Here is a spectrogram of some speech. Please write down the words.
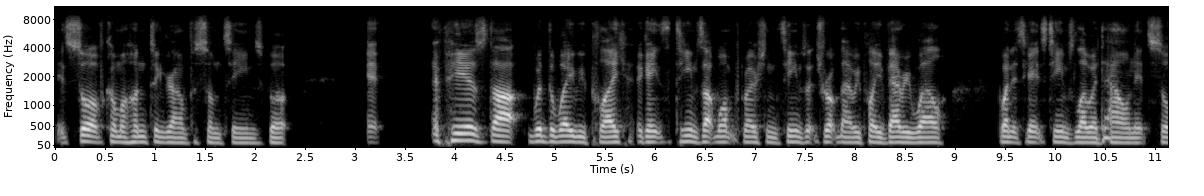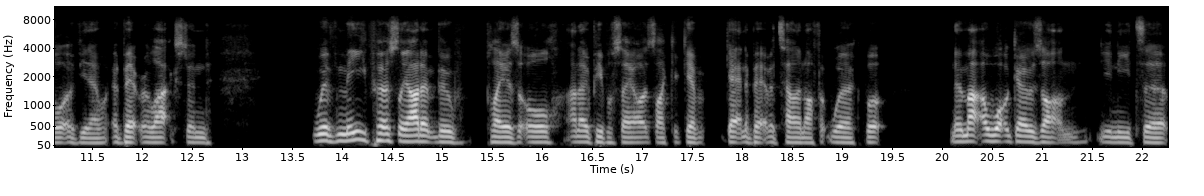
it's sort of come a hunting ground for some teams, but appears that with the way we play against the teams that want promotion, the teams which are up there, we play very well. When it's against teams lower down, it's sort of, you know, a bit relaxed. And with me personally, I don't boo players at all. I know people say, oh, it's like a, getting a bit of a telling off at work, but no matter what goes on, you need to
